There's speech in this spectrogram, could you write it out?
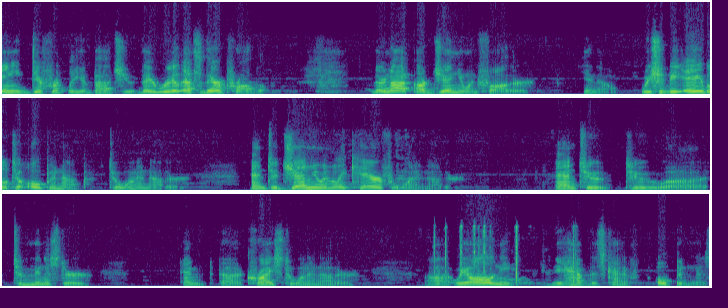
any differently about you, they really that's their problem. They're not our genuine father, you know. We should be able to open up to one another and to genuinely care for one another and to to uh, to minister and uh, Christ to one another. Uh, we all need to have this kind of openness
